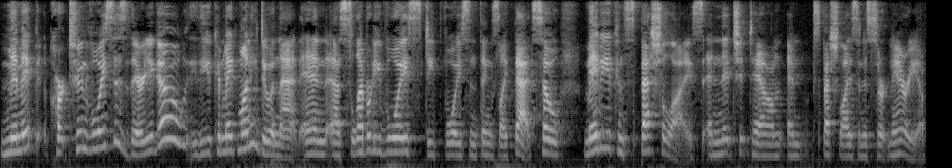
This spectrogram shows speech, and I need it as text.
mimic cartoon voices, there you go. You can make money doing that. And a celebrity voice, deep voice, and things like that. So maybe you can specialize and niche it down and specialize in a certain area.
